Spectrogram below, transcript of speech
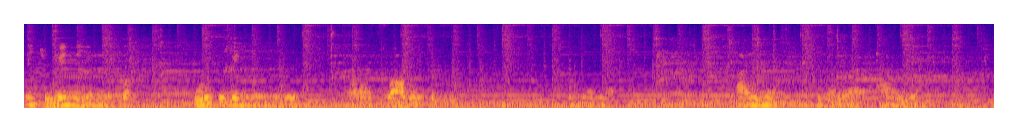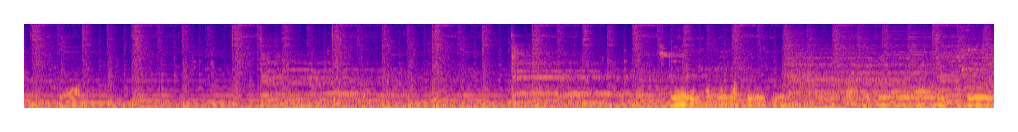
왼쪽에 있는 영역과 오른쪽에 있는 용어를 어, 해주고 그러면 I는 그러면 I를 제가 J를 먼저 갖게 되고 그다음에 J를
